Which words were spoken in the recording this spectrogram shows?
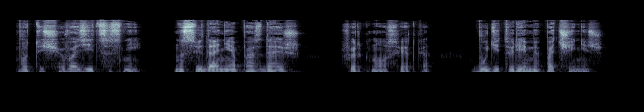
«Вот еще возиться с ней. На свидание опоздаешь», — фыркнула Светка. «Будет время, починишь».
